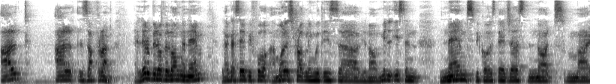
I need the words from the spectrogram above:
Ard Al Zaafaran. A little bit of a longer name. Like I said before, I'm always struggling with these, uh, you know, Middle Eastern names because they're just not my,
